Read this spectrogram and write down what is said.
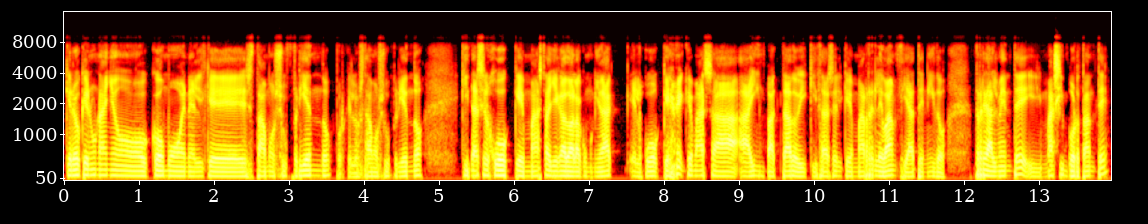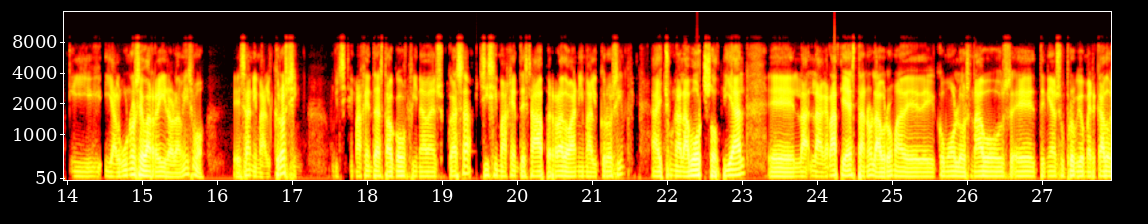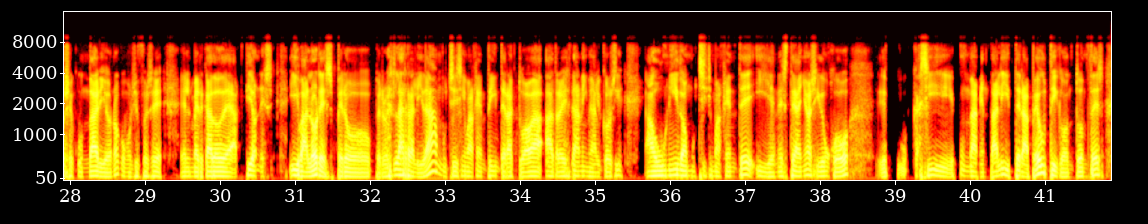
creo que en un año como en el que estamos sufriendo, porque lo estamos sufriendo, quizás el juego que más ha llegado a la comunidad, el juego que, más ha, impactado y quizás el que más relevancia ha tenido realmente y más importante, y, y alguno se va a reír ahora mismo, es Animal Crossing muchísima gente ha estado confinada en su casa, muchísima gente se ha aferrado a Animal Crossing, ha hecho una labor social, eh, la, gracia esta, ¿no? La broma de, cómo los nabos eh, tenían su propio mercado secundario, ¿no? Como si fuese el mercado de acciones y valores, pero, pero es la realidad, muchísima gente interactuaba a través de Animal Crossing, ha unido a muchísima gente y en este año ha sido un juego eh, casi fundamental y terapéutico, entonces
